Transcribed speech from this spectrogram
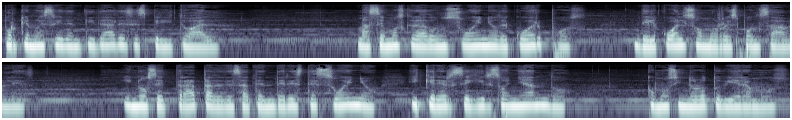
porque nuestra identidad es espiritual, mas hemos creado un sueño de cuerpos del cual somos responsables, y no se trata de desatender este sueño y querer seguir soñando como si no lo tuviéramos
